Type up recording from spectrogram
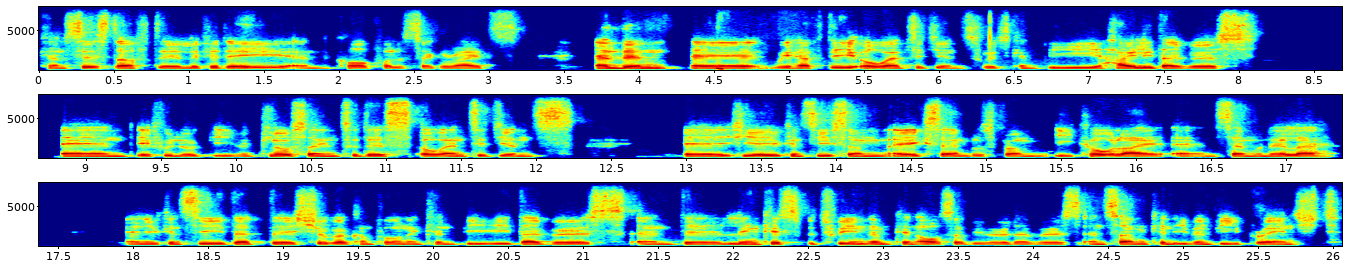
consist of the lipid A and core polysaccharides. And then uh, we have the O antigens, which can be highly diverse. And if we look even closer into this O antigens, uh, here you can see some examples from E. coli and Salmonella. And you can see that the sugar component can be diverse and the linkage between them can also be very diverse and some can even be branched.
